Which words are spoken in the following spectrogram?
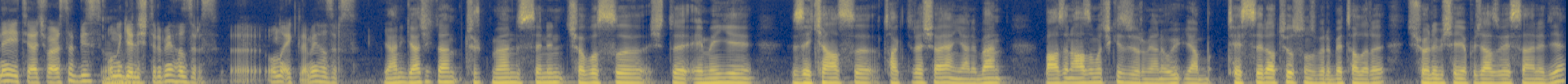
neye ihtiyaç varsa biz onu geliştirmeye hazırız. Ee, onu eklemeye hazırız. Yani gerçekten Türk mühendislerinin çabası, işte emeği, zekası takdire şayan. Yani ben bazen ağzım açık izliyorum yani, yani testleri atıyorsunuz böyle betaları şöyle bir şey yapacağız vesaire diye.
